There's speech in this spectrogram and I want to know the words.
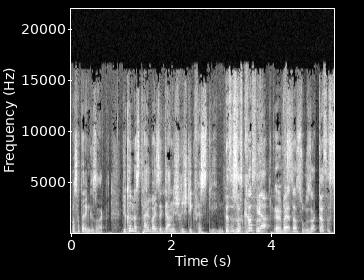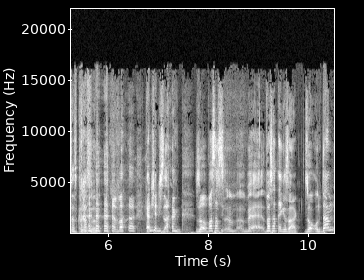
was hat er denn gesagt? Die können das teilweise gar nicht richtig festlegen. Das ist so, das Krasse. Ja, Äh, wer was, hat das so gesagt? Das ist das Krasse. kann ich ja nicht sagen. So, was, hast, äh, was hat er gesagt? So, und dann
